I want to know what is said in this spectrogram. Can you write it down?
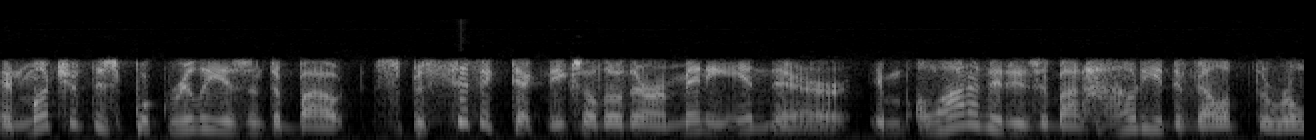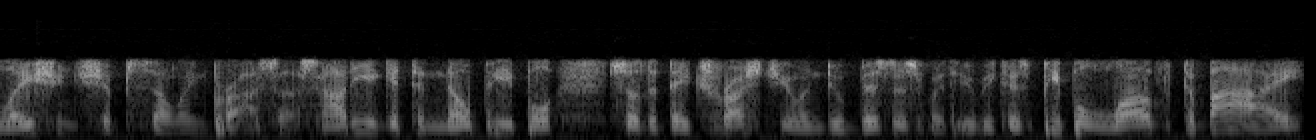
And much of this book really isn't about specific techniques, although there are many in there. A lot of it is about how do you develop the relationship selling process? How do you get to know people so that they trust you and do business with you? Because people love to buy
